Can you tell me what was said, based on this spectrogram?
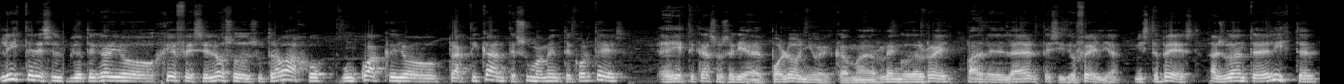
Lister es el bibliotecario jefe celoso de su trabajo, un cuáquero practicante sumamente cortés, en este caso sería Polonio, el camarlengo del rey, padre de Laertes y de Ofelia, Mr. Best, ayudante de Lister,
